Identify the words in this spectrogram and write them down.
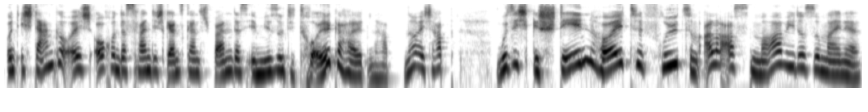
Und ich danke euch auch, und das fand ich ganz, ganz spannend, dass ihr mir so die Treue gehalten habt. Ne? Ich habe, muss ich gestehen, heute früh zum allerersten Mal wieder so meine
